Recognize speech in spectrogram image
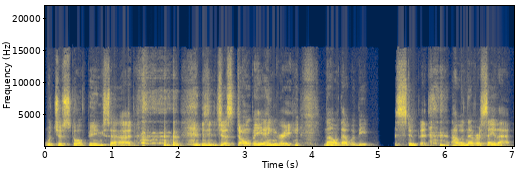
well, just stop being sad. just don't be angry. No, that would be stupid. I would never say that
